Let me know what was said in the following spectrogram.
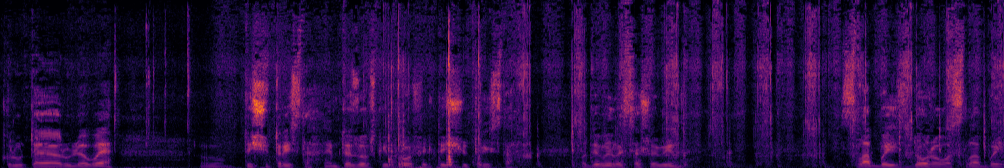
круте рульове. 1300, МТЗовський профіль 1300. Подивилися, що він слабий, здорово слабий.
